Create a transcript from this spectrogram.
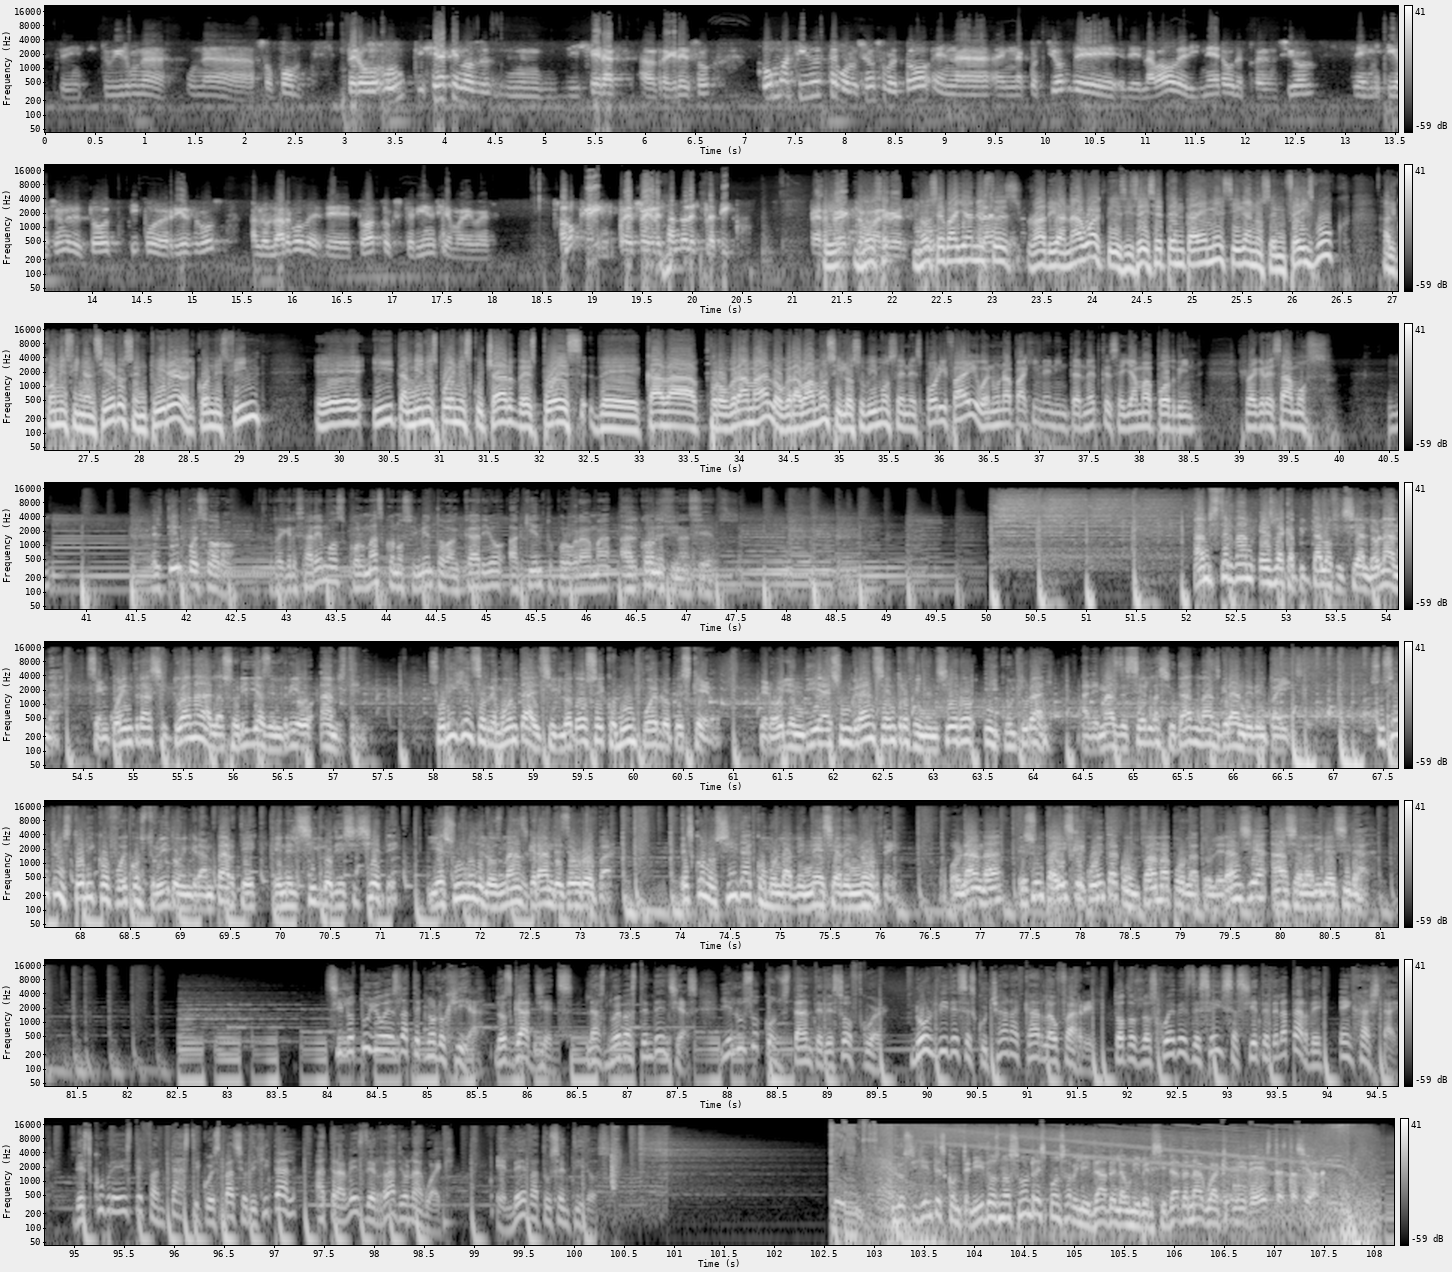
este, instituir una, una SOFOM. Pero quisiera que nos mm, dijeras al regreso, ¿cómo ha sido esta evolución, sobre todo en la, en la cuestión de, de lavado de dinero, de prevención? De mitigaciones de todo este tipo de riesgos a lo largo de, toda tu experiencia, Maribel. Ok, pues regresando les platico. Perfecto, no, se, no, se, vayan, esto es Radio Anáhuac 1670M, síganos en Facebook, Halcones Financieros, en Twitter, Halcones Fin, eh, y también nos pueden escuchar después de cada programa, lo grabamos y lo subimos en Spotify o en una página en internet que se llama Podbean. Regresamos. El tiempo es oro. Regresaremos con más conocimiento bancario aquí en tu programa Halcones Financieros. Ámsterdam es la capital oficial de Holanda. Se encuentra situada a las orillas del río Amstel. Su origen se remonta al siglo XII como un pueblo pesquero, pero hoy en día es un gran centro financiero y cultural, además de ser la ciudad más grande del país. Su centro histórico fue construido en gran parte en el siglo XVII y es uno de los más grandes de Europa. Es conocida como la Venecia del Norte. Holanda es un país que cuenta con fama por la tolerancia hacia la diversidad. Si lo tuyo es la tecnología, los gadgets, las nuevas tendencias y el uso constante de software, no olvides escuchar a Carla O'Farrill todos los jueves de 6 a 7 de la tarde en hashtag. Descubre este fantástico espacio digital a través de Radio Nahuac. Eleva tus sentidos. Los siguientes contenidos no son responsabilidad de la Universidad de Anáhuac ni de esta estación.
